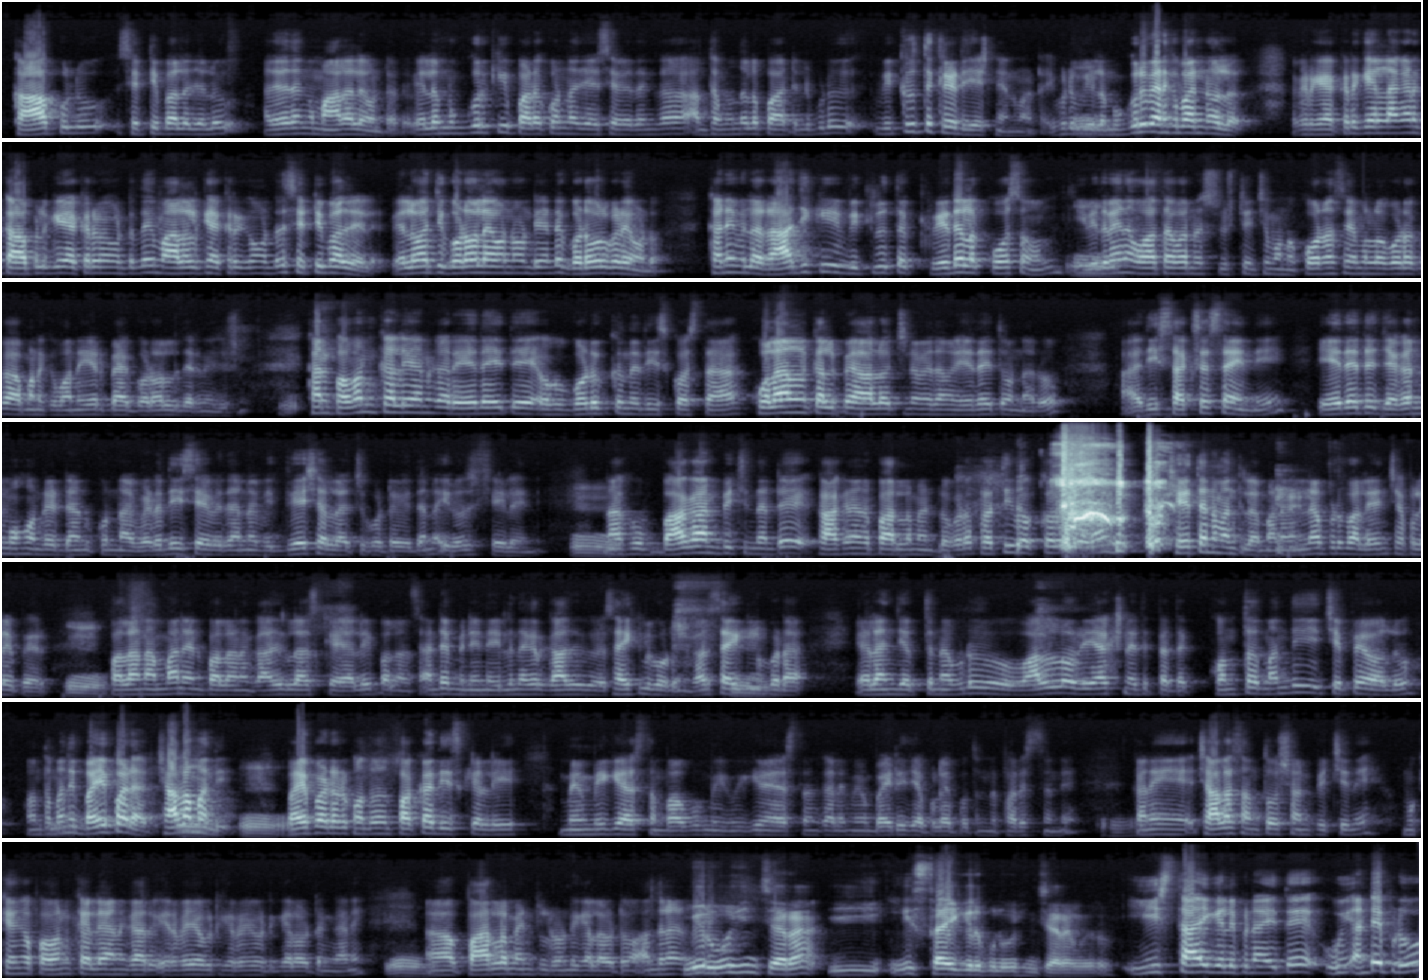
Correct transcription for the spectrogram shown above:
కాపులు శెట్టి బలజలు అదేవిధంగా మాలలే ఉంటారు. వీళ్ళ ముగ్గురికి పడకుండా చేసే విధంగా అంత ముందుల పార్టీలు ఇప్పుడు వికృత క్రియేట్ చేసినాయి అనమాట ఇప్పుడు వీళ్ళ ముగ్గురు వెనకబడిన వాళ్ళు. అక్కడికి ఎక్కడికి వెళ్ళినా కానీ కాపులకి ఎక్కడమే ఉంటుంది మాలలకి ఎక్కడికి ఉంటుంది శెట్టి బలజలే. వీళ్ళ వచ్చి గొడవలు ఏమైనా ఉంటాయి అంటే గొడవలు కూడా ఉండవు కానీ వీళ్ళ రాజకీయ వికృత క్రీడల కోసం ఈ విధమైన వాతావరణం సృష్టించి మన కోనసీమలో కూడా మనకి వన్ ఇయర్ బ్యాక్ గొడవలు జరిగినాయి చూసాం కానీ పవన్ కళ్యాణ్ గారు ఏదైతే ఒక గొడుగు కింద తీసుకొస్తా కులాలను కలిపే ఆలోచన విధానం ఏదైతే ఉన్నారో అది సక్సెస్ అయింది. ఏదైతే జగన్మోహన్ రెడ్డి అనుకున్న విడదీసే విధానం విద్వేషాలు రెచ్చగొట్టే విధానం ఈ రోజు ఫెయిల్ అయింది నాకు బాగా అనిపించింది అంటే కాకినాడ పార్లమెంట్లో కూడా ప్రతి ఒక్కరు కూడా చైతన్యవంతులే మనం వెళ్ళినప్పుడు వాళ్ళు ఏం చెప్పలేకపోయారు. పలానమ్మ నేను పలానా గాజు గ్లాస్కి వేయాలి పలానా అంటే నేను వెళ్ళిన దగ్గర గాజు సైకిల్ కూడా ఉంది. కదా సైకిల్ కూడా ఎలా అని చెప్తున్నప్పుడు వాళ్ళలో రియాక్షన్ అయితే పెద్ద కొంతమంది చెప్పేవాళ్ళు కొంతమంది భయపడారు చాలా మంది ఉమ్, భయపడ్డారు కొంతమంది పక్కా తీసుకెళ్ళి మేము మీకే వేస్తాం బాబు మీకు మీకే వేస్తాం కానీ మేము బయటికి చెప్పలేకపోతున్న పరిస్థితి కానీ చాలా సంతోషం అనిపించింది. ముఖ్యంగా పవన్ కళ్యాణ్ గారు ఇరవై ఒకటి ఇరవై ఒకటి గెలవటం కానీ ఉమ్. పార్లమెంట్లు రెండు గెలవటం అందులో మీరు ఊహించారా? ఈ ఈ స్థాయి గెలుపును ఊహించారా మీరు? ఈ స్థాయి గెలిపిన అయితే అంటే ఇప్పుడు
